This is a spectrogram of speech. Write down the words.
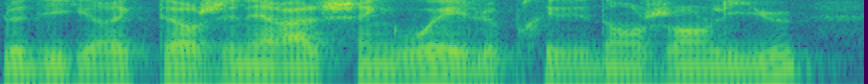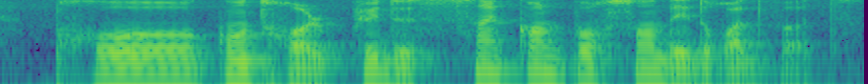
le directeur général Sheng Wei et le président Jean Liu contrôlent plus de 50% des droits de vote.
